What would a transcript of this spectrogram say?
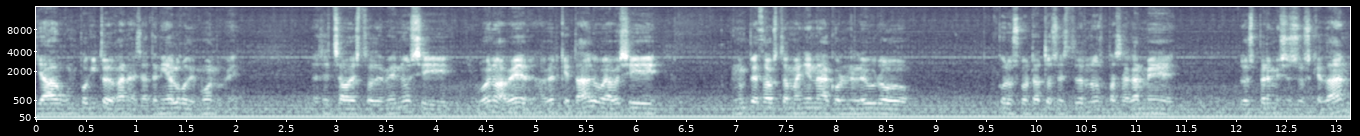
ya un poquito de ganas, ya tenía algo de mono, ¿eh? he echado esto de menos y, bueno, a ver, a ver qué tal, a ver si he empezado esta mañana con el euro, con los contratos externos para sacarme los premios esos que dan.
